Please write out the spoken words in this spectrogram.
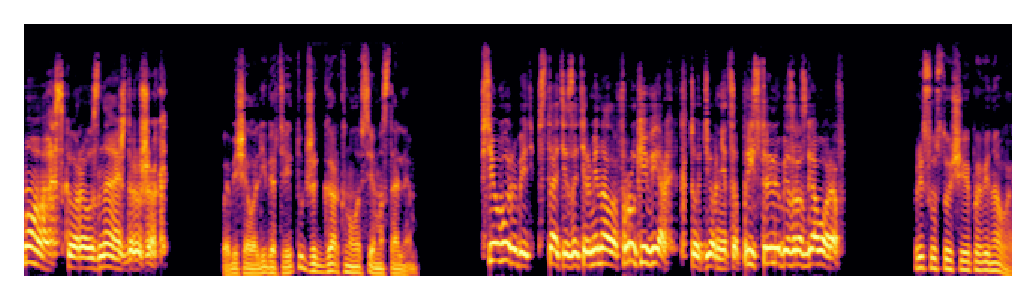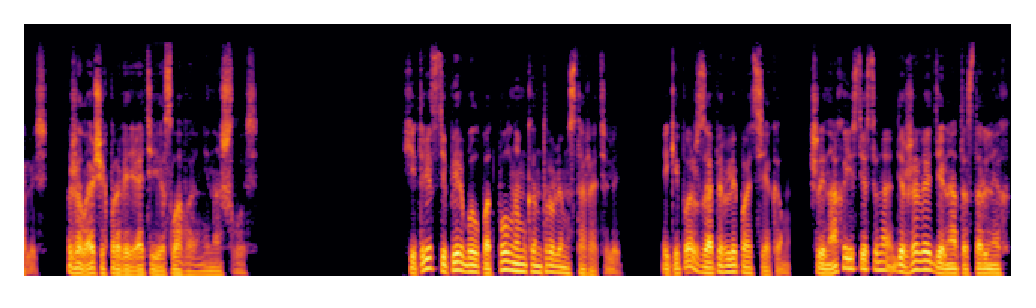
«О, скоро узнаешь, дружок», — пообещала Либерти и тут же гаркнула всем остальным. Все вырубить! Встать из-за терминалов! Руки вверх! Кто дернется, пристрелю без разговоров!» Присутствующие повиновались. Желающих проверять ее слова не нашлось. Хитрец теперь был под полным контролем старателей. Экипаж заперли по отсекам. Шлинаха, естественно, держали отдельно от остальных.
